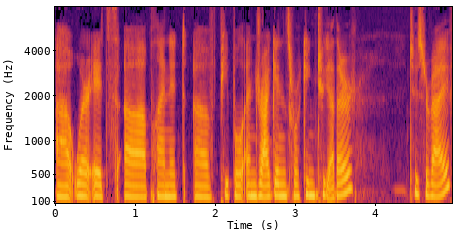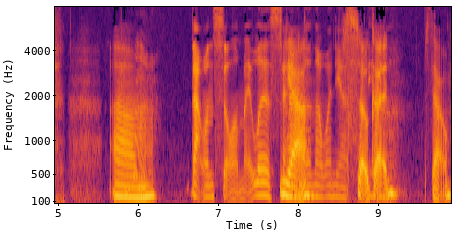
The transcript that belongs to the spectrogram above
uh, where it's a planet of people and dragons working together to survive. That one's still on my list. I yeah, haven't done that one yet. So Yeah. good. So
